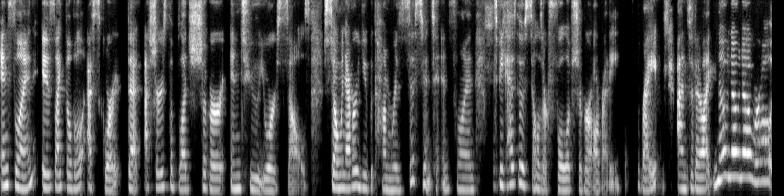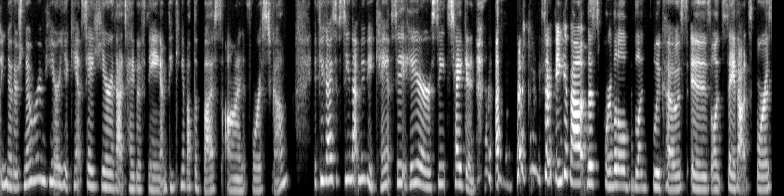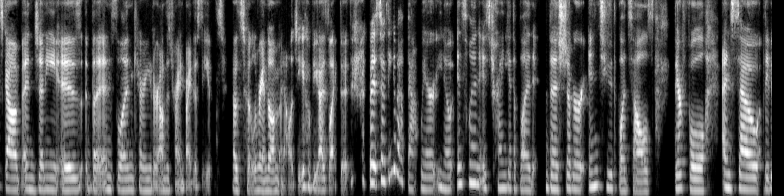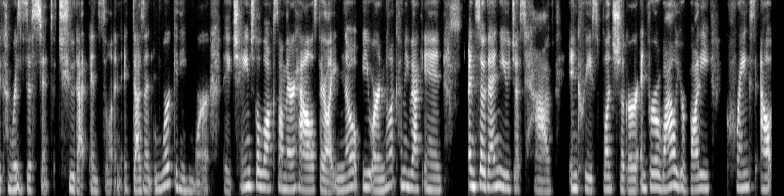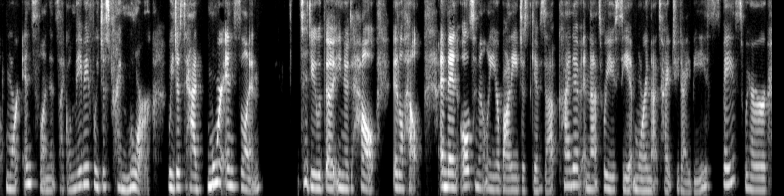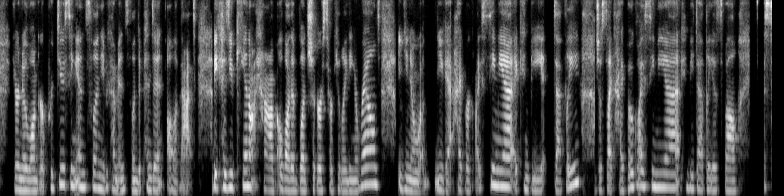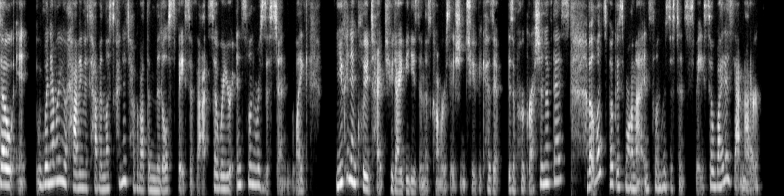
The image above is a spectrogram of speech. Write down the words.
Insulin is like the little escort that ushers the blood sugar into your cells. So, whenever you become resistant to insulin, it's because those cells are full of sugar already right? And so they're like, no, no, no, we're all, you know, there's no room here. You can't stay here, that type of thing. I'm thinking about the bus on Forrest Gump. If you guys have seen that movie, can't sit here, seats taken. so think about this poor little blood glucose is, let's say that's Forrest Gump and Jenny is the insulin carrying it around to try and find a seat. That's a total random analogy. Hope you guys liked it. But so think about that where, you know, insulin is trying to get the blood, the sugar into the blood cells. They're full. And so they become resistant to that insulin. It doesn't work anymore. They change the locks on their house. They're like, nope, you are not coming back in. And so then you just have increased blood sugar. And for a while, your body cranks out more insulin. It's like, well, maybe if we just try more, we just had more insulin to do the, you know, to help, it'll help. And then ultimately your body just gives up kind of. And that's where you see it more in that type 2 diabetes space where you're no longer producing insulin, you become insulin dependent, all of that, because you cannot have a lot of blood sugar circulating around. You know, you get hyperglycemia, it can be deadly, just like hypoglycemia can be deadly as well. So, whenever you're having this happen, let's kind of talk about the middle space of that. So, where you're insulin resistant, like you can include type 2 diabetes in this conversation too, because it is a progression of this. But let's focus more on that insulin resistance space. So, why does that matter?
